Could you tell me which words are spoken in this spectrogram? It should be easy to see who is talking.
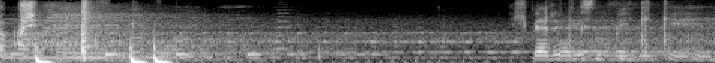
Speaker 1: verabschieden. Ich werde diesen Weg gehen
